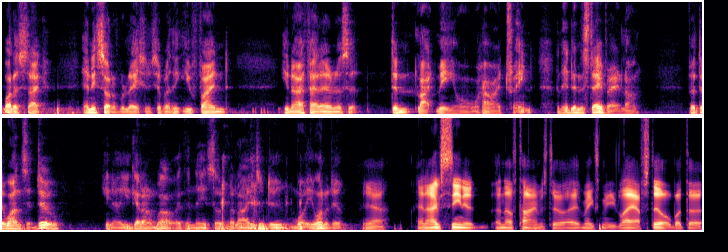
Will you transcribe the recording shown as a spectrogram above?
Well, it's like any sort of relationship. I think you find, you know, I've had owners that didn't like me or how I trained, and they didn't stay very long. But the ones that do, you know, you get on well with, and they sort of allow you to do what you want to do. Yeah. And I've seen it enough times to it makes me laugh still, but the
